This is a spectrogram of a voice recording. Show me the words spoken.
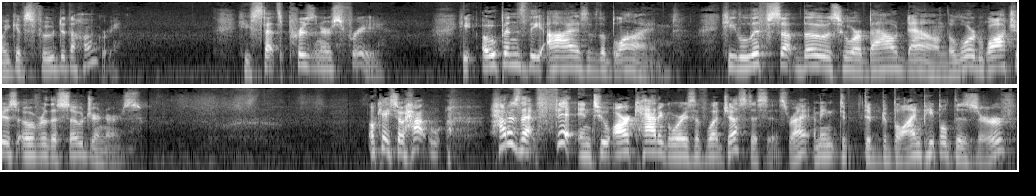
Well, he gives food to the hungry. He sets prisoners free. He opens the eyes of the blind. He lifts up those who are bowed down. The Lord watches over the sojourners. Okay, so how, how does that fit into our categories of what justice is, right? I mean, do, do, do blind people deserve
